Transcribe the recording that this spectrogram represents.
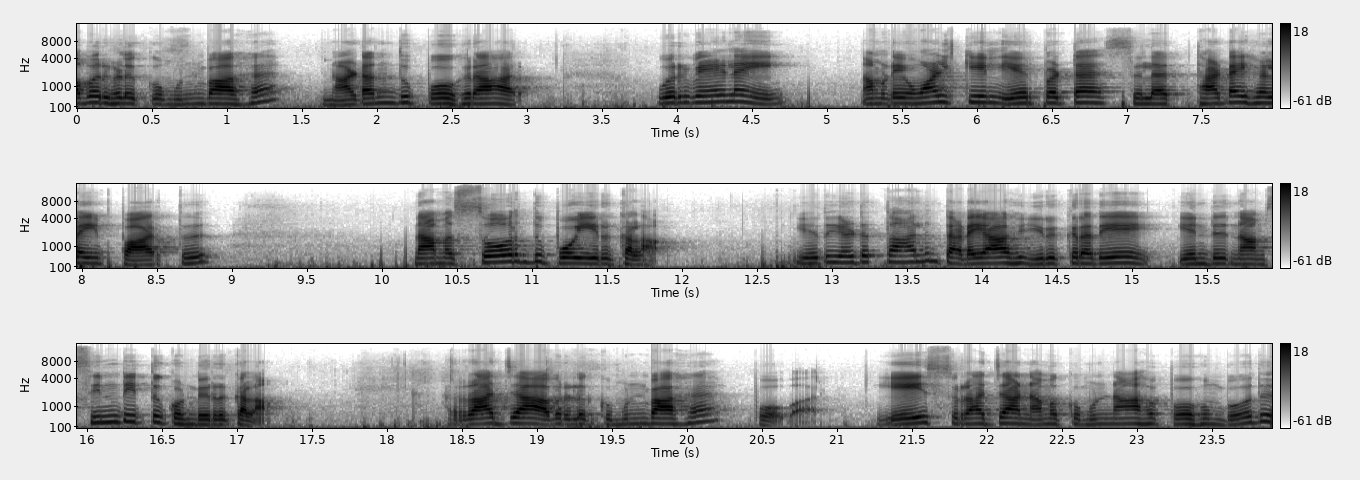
அவர்களுக்கு முன்பாக நடந்து போகிறார். ஒருவேளை நம்முடைய வாழ்க்கையில் ஏற்பட்ட சில தடைகளை பார்த்து நாம் சோர்ந்து போயிருக்கலாம். எது எடுத்தாலும் தடையாக இருக்கிறதே என்று நாம் சிந்தித்து கொண்டிருக்கலாம். ராஜா அவர்களுக்கு முன்பாக போவார். ஏசு ராஜா நமக்கு முன்னாக போகும்போது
